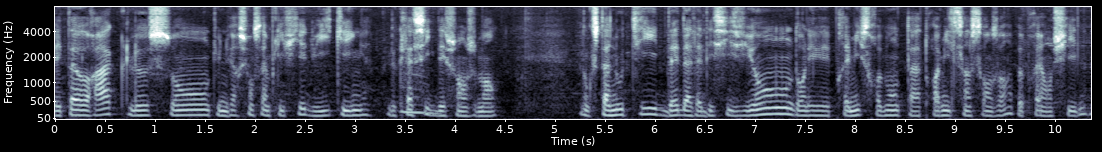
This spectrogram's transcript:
Les oracles sont une version simplifiée du Hiking, le classique Mm. des changements. Donc c'est un outil d'aide à la décision dont les prémices remontent à 3500 ans à peu près en Chine.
